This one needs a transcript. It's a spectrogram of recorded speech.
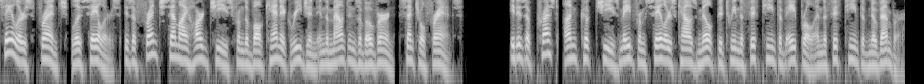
Salers French, Le Salers is a French semi-hard cheese from the volcanic region in the mountains of Auvergne, central France. It is a pressed, uncooked cheese made from Salers cow's milk between 15 April and 15 November.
